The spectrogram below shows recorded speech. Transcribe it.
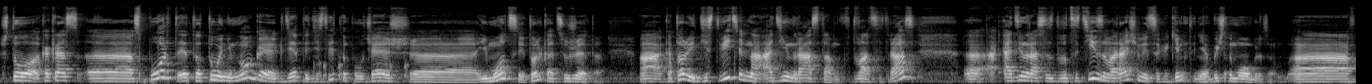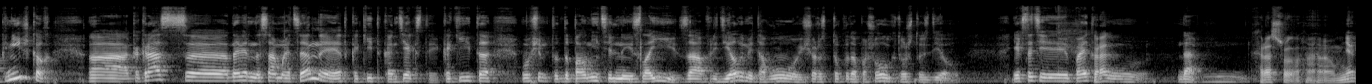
что как раз э, спорт это то немногое, где ты действительно получаешь э, эмоции только от сюжета, а, который действительно один раз там в 20 раз э, один раз из 20 заворачивается каким-то необычным образом. А в книжках а, как раз, э, наверное, самое ценное это какие-то контексты, какие-то, в общем-то, дополнительные слои за пределами того, еще раз, кто куда пошел и кто что сделал. Я, кстати, поэтому... Да. Хорошо. У меня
